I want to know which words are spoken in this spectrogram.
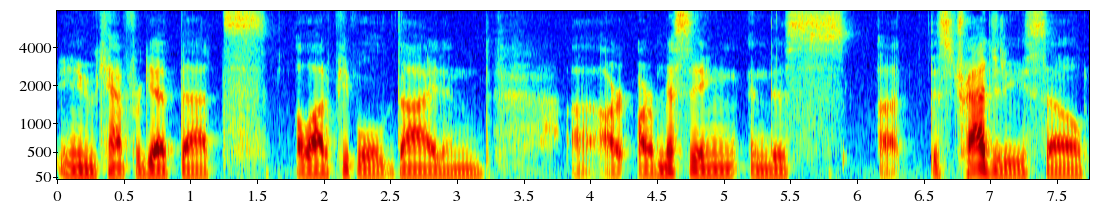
you can't forget that a lot of people died and uh, are, are missing in this, uh, this tragedy. So,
